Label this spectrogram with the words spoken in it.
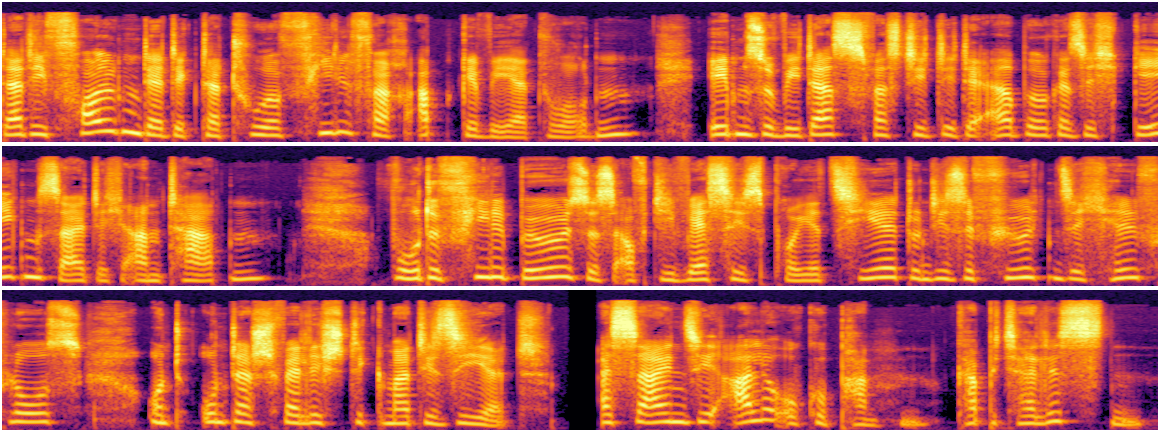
da die Folgen der Diktatur vielfach abgewehrt wurden, ebenso wie das, was die DDR-Bürger sich gegenseitig antaten, wurde viel Böses auf die Wessis projiziert und diese fühlten sich hilflos und unterschwellig stigmatisiert als seien sie alle Okkupanten, Kapitalisten,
